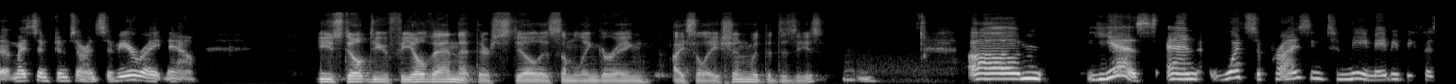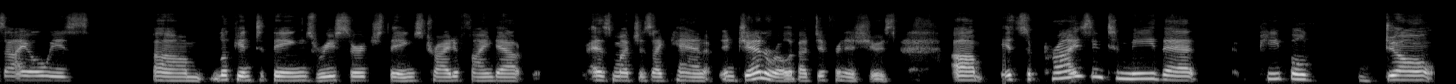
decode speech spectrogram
uh, my symptoms aren't severe right now. Do you still do you feel then that there still is some lingering isolation with the disease? Mm-hmm. Um, yes, and what's surprising to me, maybe because I always um, look into things, research things, try to find out as much as I can in general about different issues. Um, it's surprising to me that people don't,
